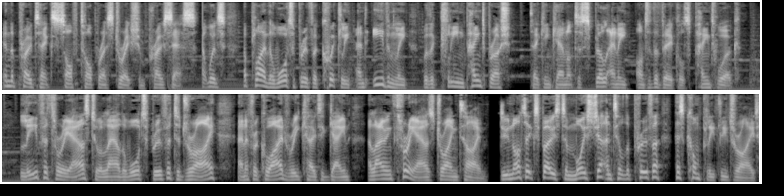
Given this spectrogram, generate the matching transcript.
in the Protex soft top restoration process. Outwards, apply the waterproofer quickly and evenly with a clean paintbrush, taking care not to spill any onto the vehicle's paintwork. Leave for 3 hours to allow the waterproofer to dry, and if required, recoat again, allowing 3 hours drying time. Do not expose to moisture until the proofer has completely dried.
